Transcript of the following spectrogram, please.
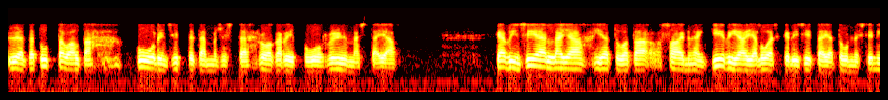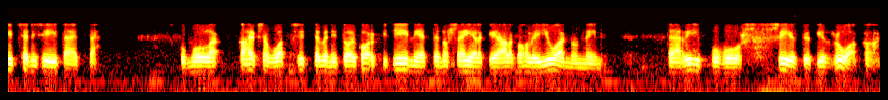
yöltä tuttavalta kuulin sitten tämmöisestä ruokariippuvuusryhmästä ja kävin siellä ja, ja tuota, sain yhden kirjan ja lueskelin sitä ja tunnistin itseni siitä, että kun mulla kahdeksan vuotta sitten meni toi korkki kiinni, että no sen jälkeen alkoholin juonnut, niin tämä riippuvuus siirtyykin ruokaan.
